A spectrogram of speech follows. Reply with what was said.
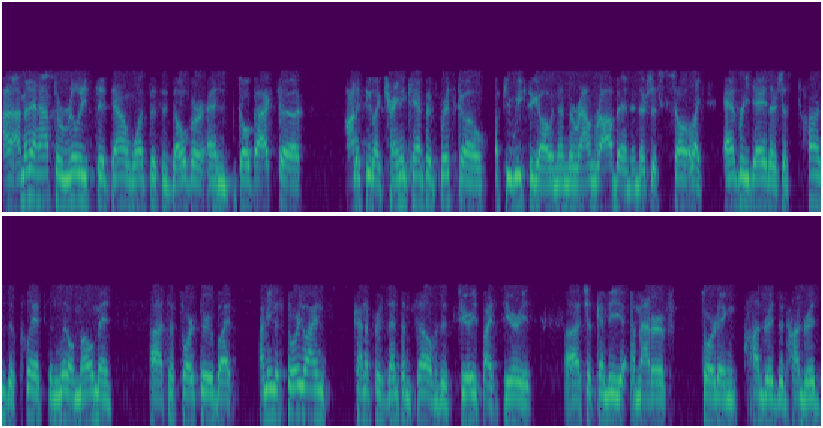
I, I'm gonna have to really sit down once this is over and go back to honestly like training camp in Frisco a few weeks ago, and then the round robin, and there's just so like every day there's just tons of clips and little moments uh, to sort through. But I mean, the storylines kind of present themselves as series by series. Uh, it's just going to be a matter of sorting hundreds and hundreds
